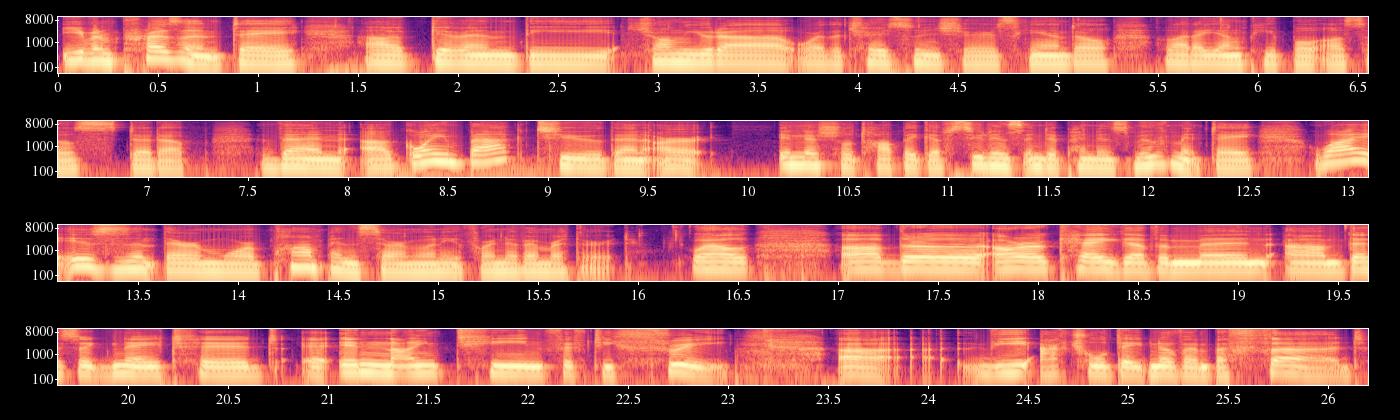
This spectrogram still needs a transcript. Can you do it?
even present day, uh, given the Chung Yoo-ra or the Choi Soon-sil scandal, a lot of young people also stood up. Then uh, going back to then our initial topic of Students' Independence Movement Day, why isn't there more pomp and ceremony for November 3rd? Well, uh, the ROK government um, designated in 1953 uh, the actual date, November 3rd,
